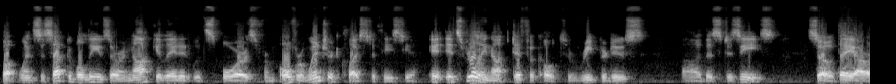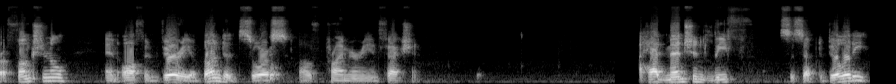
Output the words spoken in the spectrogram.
but when susceptible leaves are inoculated with spores from overwintered cleistothecia, it, it's really not difficult to reproduce uh, this disease. So they are a functional and often very abundant source of primary infection. I had mentioned leaf susceptibility.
